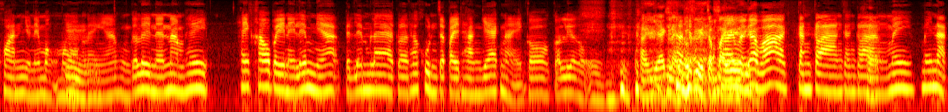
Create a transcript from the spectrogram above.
ควันๆอยู่ในหมอกหมอกอืมอะไรเงี้ย ผมก็เลยแนะนำให้ให้เข้าไปในเล่มเนี้ย เป็นเล่มแรกแล้วถ้าคุณจะไปทางแยกไหนก็ก็เลือกเอาเอง ทางแยกไหนก็คือจะไปใช่เหมือนกับว่ากลางกลางกลางกลางๆครับไม่ไม่หนัก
